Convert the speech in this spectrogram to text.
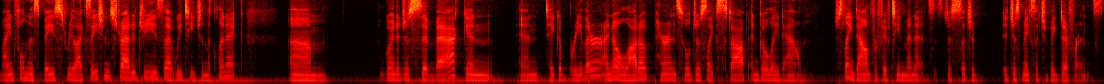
mindfulness based relaxation strategies that we teach in the clinic um, I'm going to just sit back and and take a breather. I know a lot of parents who'll just like stop and go lay down. Just laying down for 15 minutes. It's just such a it just makes such a big difference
